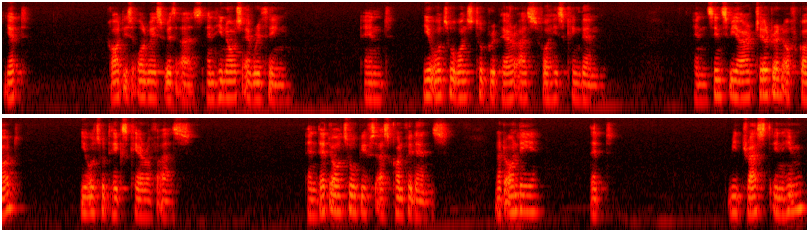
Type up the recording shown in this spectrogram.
Yet, God is always with us and He knows everything and He also wants to prepare us for His kingdom. And since we are children of God, He also takes care of us. And that also gives us confidence. Not only that we trust in Him,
